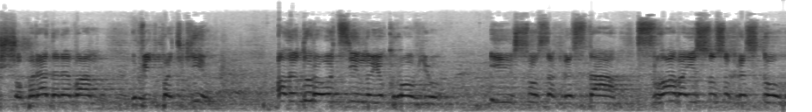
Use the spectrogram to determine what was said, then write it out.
що передане вам від батьків, але дорогоцінною кров'ю Ісуса Христа. Слава Ісусу Христу!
